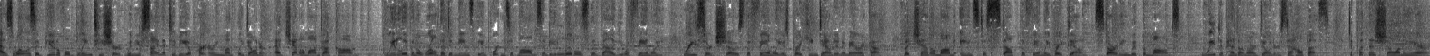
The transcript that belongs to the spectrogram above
as well as a beautiful bling t shirt when you sign up to be a partnering monthly donor at channelmom.com. We live in a world that demeans the importance of moms and belittles the value of family. Research shows the family is breaking down in America. But Channel Mom aims to stop the family breakdown, starting with the moms. We depend on our donors to help us, to put this show on the air,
